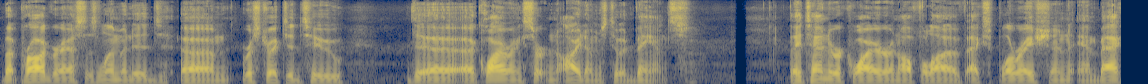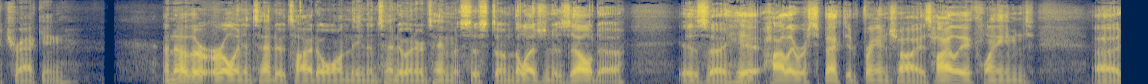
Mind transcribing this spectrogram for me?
but progress is limited, um, restricted to uh, acquiring certain items to advance. They tend to require an awful lot of exploration and backtracking. Another early Nintendo title on the Nintendo Entertainment System, The Legend of Zelda, is a hit, highly respected franchise, highly acclaimed, uh,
